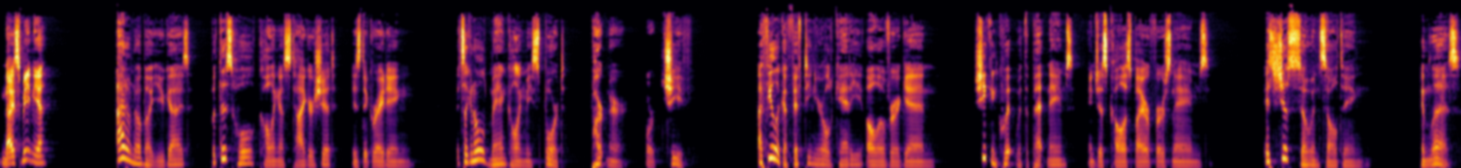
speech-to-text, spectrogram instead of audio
Nice meeting you. I don't know about you guys, but this whole calling us tiger shit is degrading. It's like an old man calling me sport, partner, or chief. I feel like a 15 year old caddy all over again. She can quit with the pet names and just call us by our first names. It's just so insulting. Unless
